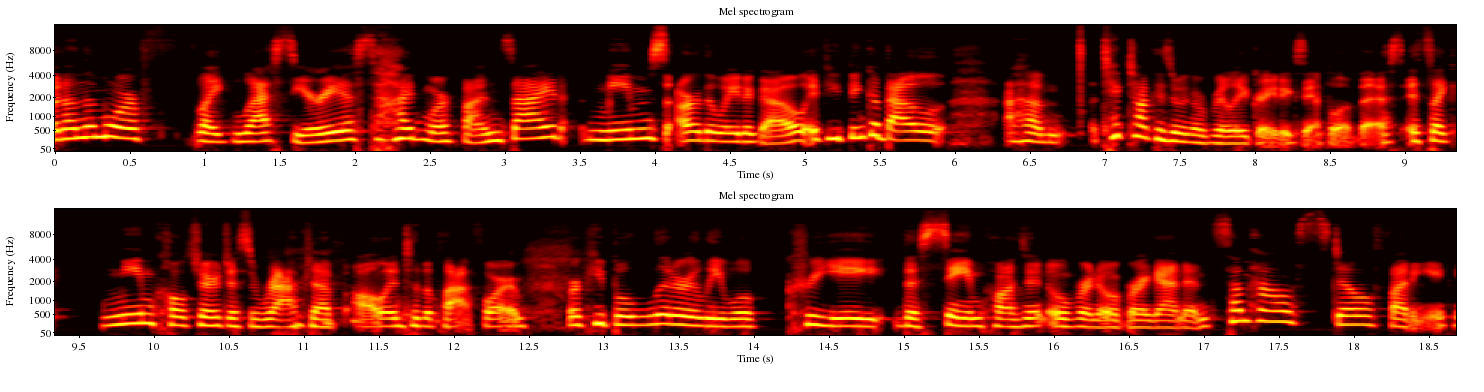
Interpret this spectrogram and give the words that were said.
But on the more like less serious side, more fun side, memes are the way to go. If you think about, um, TikTok is doing a really great example of this. It's like meme culture just wrapped up all into the platform where people literally will create the same content over and over again and somehow still funny.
